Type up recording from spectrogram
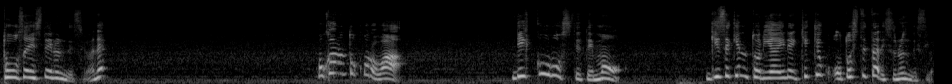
当選してるんですよね。他のところは立候補してても議席の取り合いで結局落としてたりするんですよ。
